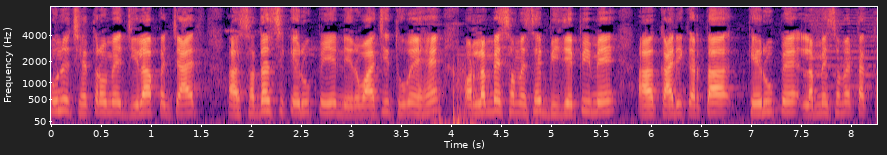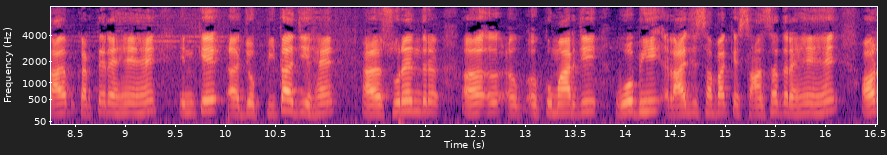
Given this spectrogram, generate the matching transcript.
उन क्षेत्रों में जिला पंचायत सदस्य के रूप में ये निर्वाचित हुए हैं और लंबे समय से बीजेपी में कार्यकर्ता के रूप में लंबे समय तक काम करते रहे हैं। इनके जो पिताजी हैं सुरेंद्र कुमार जी वो भी राज्यसभा के सांसद रहे हैं और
